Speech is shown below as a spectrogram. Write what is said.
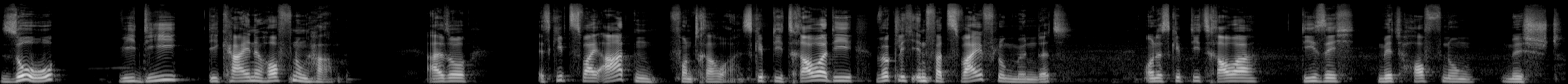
so wie die, die keine Hoffnung haben. Also es gibt zwei Arten von Trauer. Es gibt die Trauer, die wirklich in Verzweiflung mündet. Und es gibt die Trauer, die sich mit Hoffnung mischt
